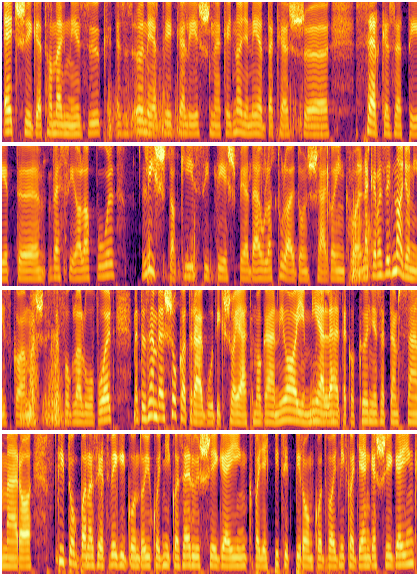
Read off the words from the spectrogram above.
egységet, ha megnézzük, ez az önértékelésnek egy nagyon érdekes szerkezetét veszi alapul lista készítés például a tulajdonságainkról. Nekem ez egy nagyon izgalmas összefoglaló volt, mert az ember sokat rágódik saját magán, jaj, én milyen lehetek a környezetem számára, titokban azért végig gondoljuk, hogy mik az erősségeink, vagy egy picit pironkodva, hogy mik a gyengeségeink.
